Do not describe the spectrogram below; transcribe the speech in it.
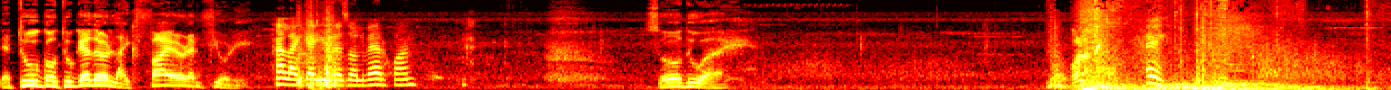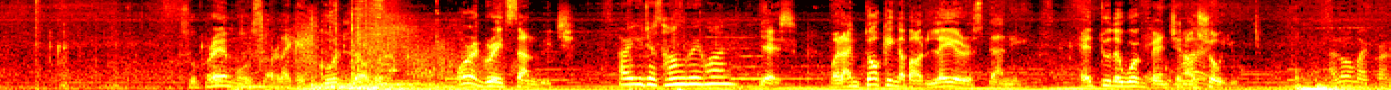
The two go together like fire and fury. I like how you resolver, Juan. So do I. Hola. Hey, Supremos are like a good lover. Or a great sandwich. are you just hungry, Juan? Yes, but I'm talking about layers, Danny. Head to the workbench and I'll show you. Hello, my friend.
